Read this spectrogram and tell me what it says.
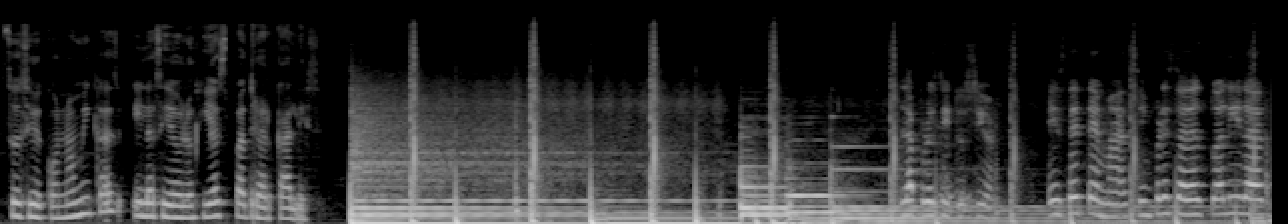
socioeconómicas y las ideologías patriarcales. La prostitución. Este tema siempre está de actualidad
